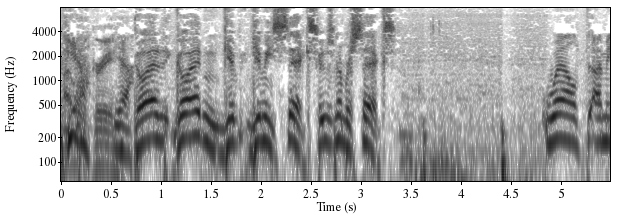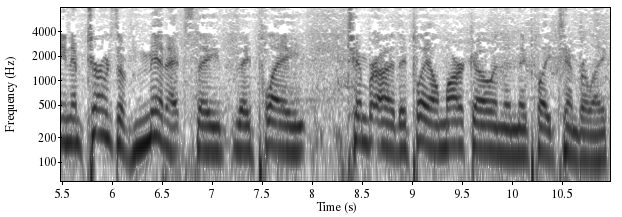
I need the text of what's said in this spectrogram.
I yeah, agree. Yeah. Go ahead, go ahead and give give me six. Who's number six? Well, I mean, in terms of minutes, they they play Timber, uh, they play Elmarko, and then they play Timberlake,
